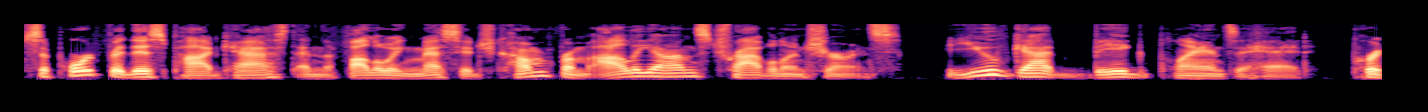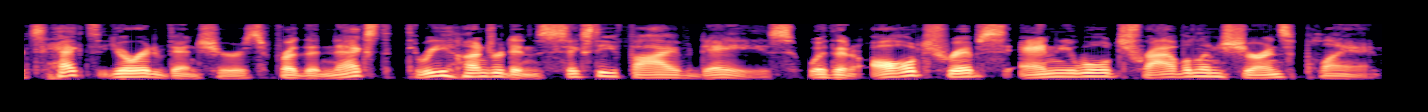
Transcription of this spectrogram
Support for this podcast and the following message come from Allianz Travel Insurance. You've got big plans ahead. Protect your adventures for the next 365 days with an all trips annual travel insurance plan.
